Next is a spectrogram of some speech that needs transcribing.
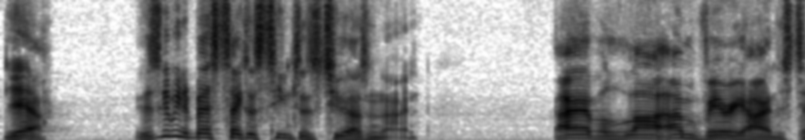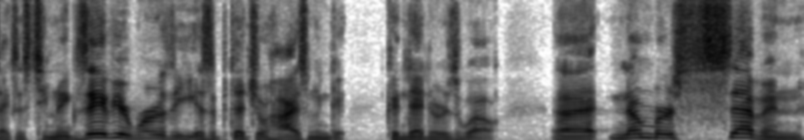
Yeah, this is gonna be the best Texas team since 2009. I have a lot. I'm very high on this Texas team. Xavier Worthy is a potential Heisman contender as well. Uh, number seven,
